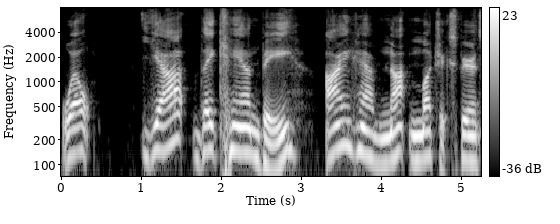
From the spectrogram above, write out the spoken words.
Well, yeah, they can be. I have not much experience,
